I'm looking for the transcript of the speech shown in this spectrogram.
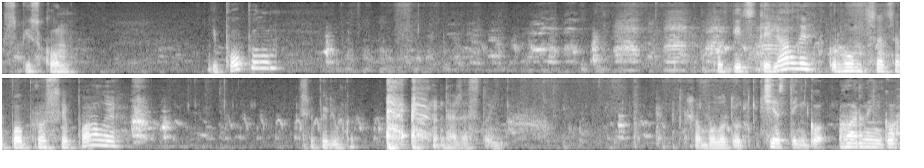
з піском і попелом. Попідстиляли, кругом все це попросипали. Шепелюка навіть стоїть. Щоб було тут чистенько, гарненько.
